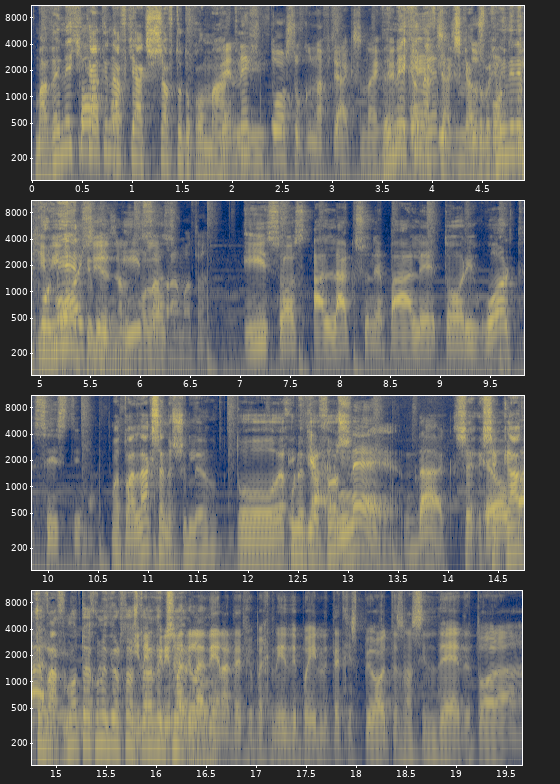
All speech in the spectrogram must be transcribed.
Μα δεν έχει Το κάτι έχω. να φτιάξει σε αυτό το κομμάτι. Δεν έχει τόσο να φτιάξει. Να, Δεν έχει καμία να φτιάξει σχέση με κάτι. Το sport παιχνίδι που είναι έχει πολύ βγει. έτοιμο. Ίσως πολλά Ίσως- πράγματα. Ίσως αλλάξουν πάλι το reward σύστημα. Μα το αλλάξανε σου λέω. Το έχουν διορθώσει. Ναι, εντάξει. Σε, σε Εγώ κάποιο πάλι- βαθμό το έχουν διορθώσει. Είναι Τώρα δεν κρίμα ξέρω. δηλαδή ένα τέτοιο παιχνίδι που είναι τέτοιες ποιότητες να συνδέεται τώρα.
